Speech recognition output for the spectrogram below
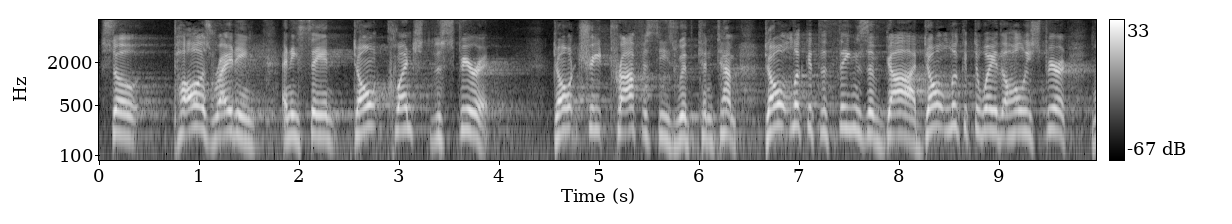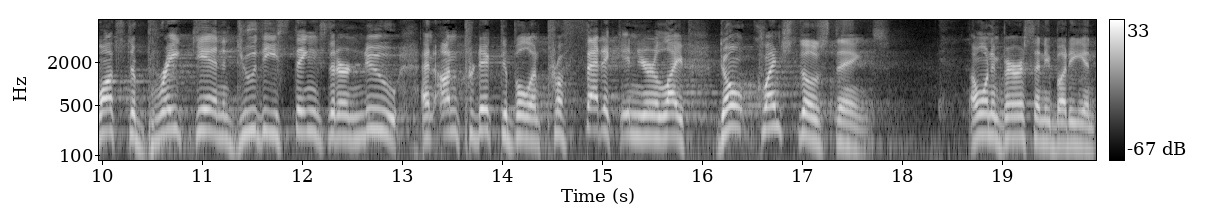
So Paul is writing and he's saying, Don't quench the spirit. Don't treat prophecies with contempt. Don't look at the things of God. Don't look at the way the Holy Spirit wants to break in and do these things that are new and unpredictable and prophetic in your life. Don't quench those things. I won't embarrass anybody and,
